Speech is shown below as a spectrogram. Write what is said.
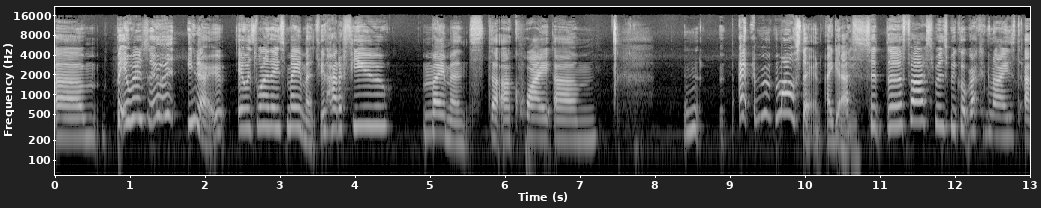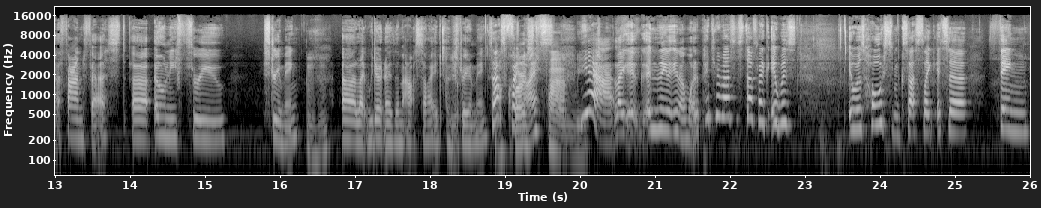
Um, but it was, it was you know it was one of those moments. We've had a few moments that are quite um, n- milestone, I guess. Mm. So the first was we got recognised at FanFest uh, only through streaming. Uh, like we don't know them outside of Mm-hmm. Yep. streaming, so that's Our quite nice. Yeah, like it, and the, you know what a picture of us and stuff. Like it was, it was wholesome because that's like it's a thing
